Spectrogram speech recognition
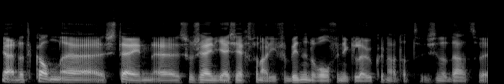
Ja, dat kan, uh, Stijn. Uh, zo zijn jij zegt van nou, die verbindende rol vind ik leuker. Nou, dat is inderdaad uh,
